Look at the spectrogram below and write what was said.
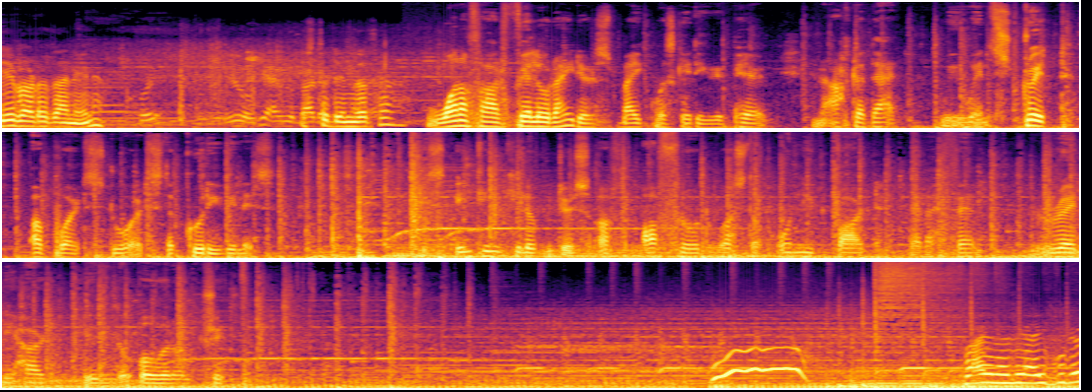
यहीबाट जाने होइन कस्तो डेन्जर छ One of our fellow riders' bike was getting repaired, and after that, we went straight upwards towards the Kuri village. This 18 kilometers of off-road was the only part that I felt really hard during the overall trip. Finally आइपुग्यो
